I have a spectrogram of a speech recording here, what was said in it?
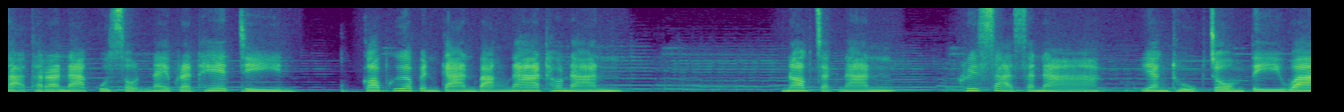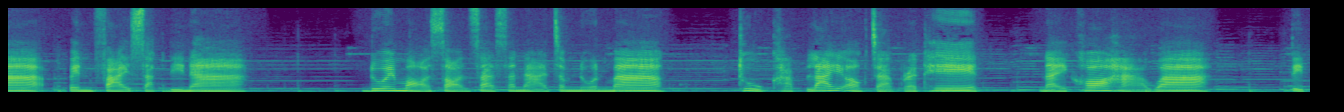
สาธารณกุศลในประเทศจีน ก็เพื่อเป็นการบังหน้าเท่านั้น นอกจากนั้น คริสตศาสนายังถูกโจมตีว่าเป็นฝ่ายศักดินา ด้วยหมอสอนศาสนาจำนวนมาก ถูกขับไล่ออกจากประเทศ ในข้อหาว่า ติด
